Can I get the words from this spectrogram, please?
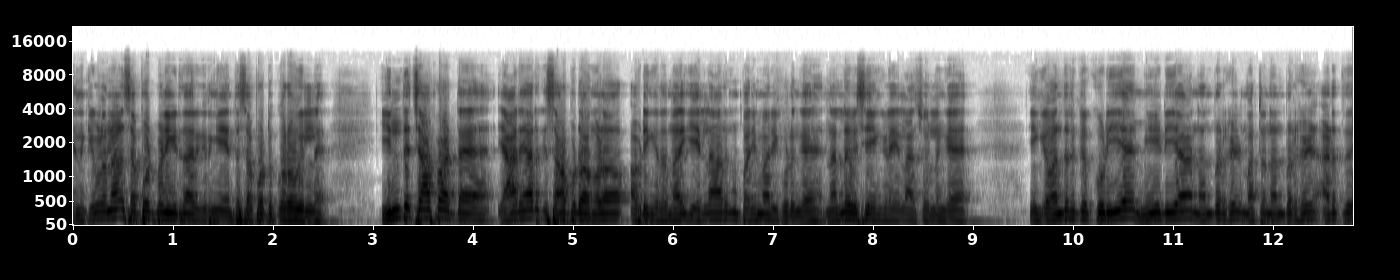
எனக்கு இவ்வளோ நாள் சப்போர்ட் பண்ணிக்கிட்டு தான் இருக்கிறீங்க. எந்த சப்போர்ட்டு குறவு இல்லை. இந்த சாப்பாட்டை யார் யாருக்கு சாப்பிடுவாங்களோ அப்படிங்கிற மாதிரி எல்லாருக்கும் பரிமாறி கொடுங்க. நல்ல விஷயங்களை எல்லாம் சொல்லுங்கள் இங்கே வந்திருக்கக்கூடிய மீடியா நண்பர்கள் மற்ற நண்பர்கள் அடுத்து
